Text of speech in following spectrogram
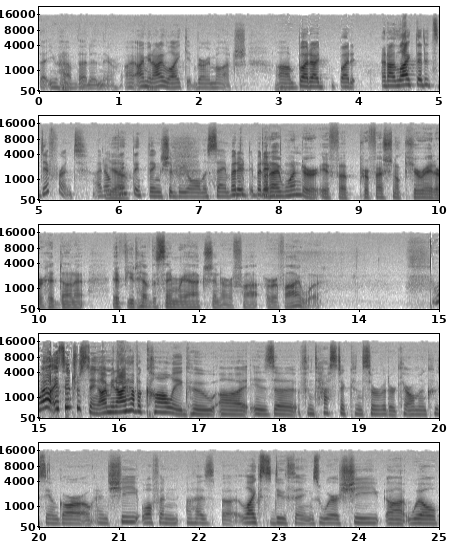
that you have that in there. I, I mean, I like it very much. Um, but I, but, and I like that it's different. I don't Yeah. think that things should be all the same. But it, but, But I wonder if a professional curator had done it, if you'd have the same reaction, or if I, or if I would. well, it's interesting. I mean, I have a colleague who uh, is a fantastic conservator, Carol Mancusi-Ungaro, and she often has uh, likes to do things where she uh, will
